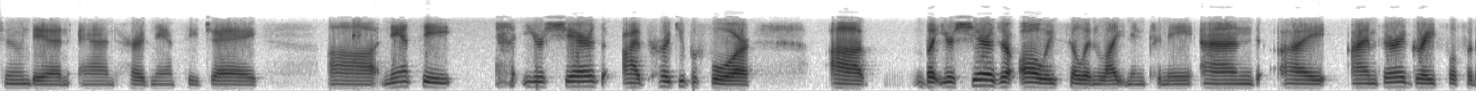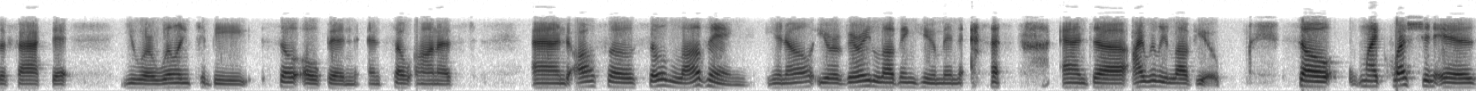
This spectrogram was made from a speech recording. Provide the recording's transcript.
tuned in and heard Nancy J. Uh, Nancy, your shares, I've heard you before, uh, but your shares are always so enlightening to me, and I I'm very grateful for the fact that you are willing to be so open and so honest and also so loving. You know, you're a very loving human, and uh, I really love you. So, my question is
